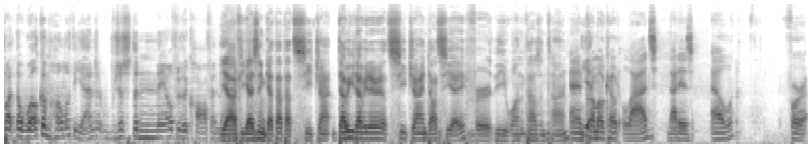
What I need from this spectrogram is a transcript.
but the welcome home at the end, just the nail through the coffin. Man. Yeah, if you guys didn't get that, that's seatgiant, www.seatgiant.ca for the 1,000th time. And Yeah. promo code LADS, that is L for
